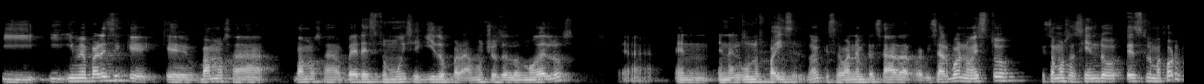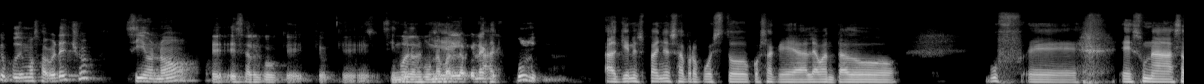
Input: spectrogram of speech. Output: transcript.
Y, y, me parece que, que, vamos, a, vamos a ver esto muy seguido para muchos de los modelos eh, en, en, algunos países, ¿no? que se van a empezar a revisar, bueno, esto que estamos haciendo es lo mejor que pudimos haber hecho, sí o no, e, es, algo que, que, sin duda alguna vale la pena que se aquí en España se ha propuesto, cosa que ha levantado, uf, eh, es una, se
